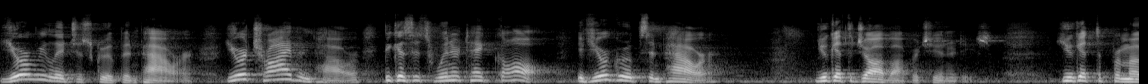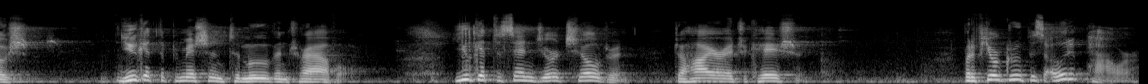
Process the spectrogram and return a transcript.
your religious group in power, your tribe in power, because it's winner take all. If your group's in power, you get the job opportunities, you get the promotions, you get the permission to move and travel. You get to send your children to higher education. But if your group is out of power,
